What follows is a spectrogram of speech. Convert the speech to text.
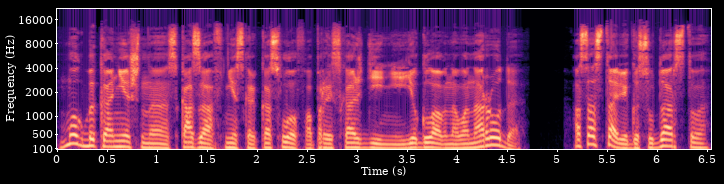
мог бы, конечно, сказав несколько слов о происхождении ее главного народа, о составе государства,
